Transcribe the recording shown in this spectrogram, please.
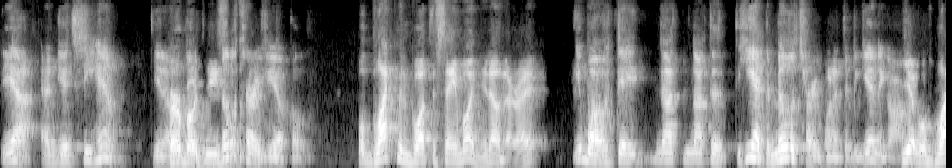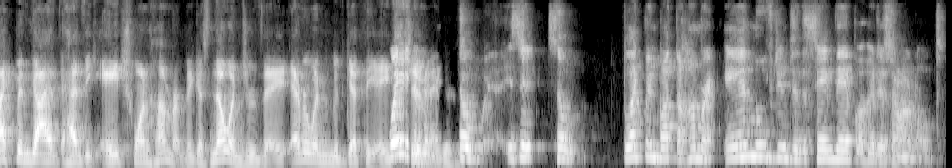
Yeah, and you'd see him. You know, turbo diesel military vehicle. Well, Blechman bought the same one. You know that, right? Well, they not not the he had the military one at the beginning. Yeah, well, Blechman guy had the H one Hummer because no one drew the Everyone would get the H. Wait a minute. So is it so? Blechman bought the Hummer and moved into the same neighborhood as Arnold.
